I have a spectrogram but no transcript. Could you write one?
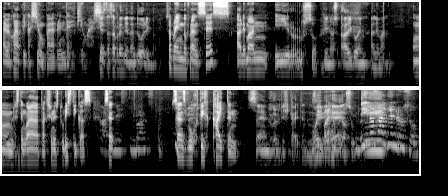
La mejor aplicación para aprender idiomas. ¿Qué estás aprendiendo en Duolingo? Estoy aprendiendo francés, alemán y ruso. Dinos algo en alemán. Mm, les tengo atracciones turísticas. Sehenswürdigkeiten. Sehenswürdigkeiten. Muy Sí, por bien, ejemplo. Dinos Y- algo en ruso.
